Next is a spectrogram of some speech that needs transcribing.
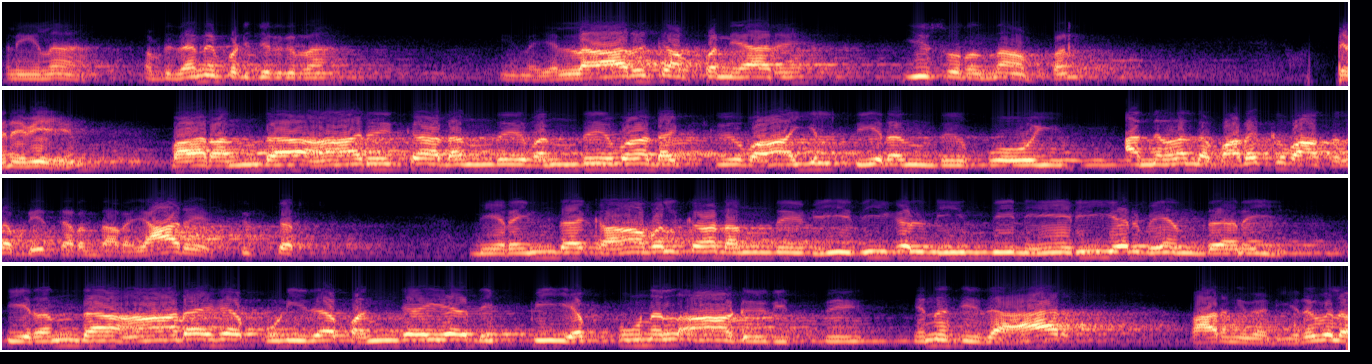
இல்லைங்களா? அப்படித்தானே படிச்சிருக்கிறான்? எல்லாருக்கும் அப்பன் யாரு? ஈஸ்வரன் தான் அப்பன். எனவே பரந்த ஆறு கடந்து வந்து வடக்கு வாயில் திறந்து போய். அதனால அந்த வடக்கு வாசல் அப்படியே திறந்தார. யாரு? சித்தர். நிறைந்த காவல் கடந்து வீதிகள் நீந்தி நேரியர் வேந்தனை திறந்த ஆடக புனித பங்கைய திப்பி எப்புணல் ஆடுவித்து என்ன செய்தார்? பாருங்க இவர் இரவுல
